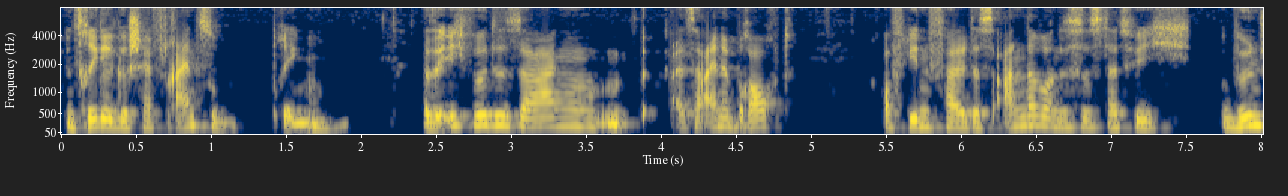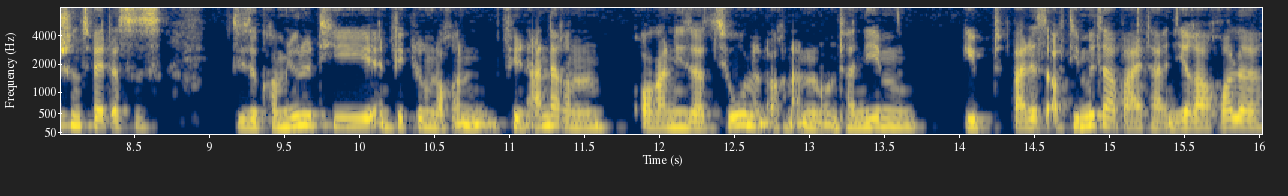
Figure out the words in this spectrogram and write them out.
ins Regelgeschäft reinzubringen. Also ich würde sagen, als eine braucht auf jeden Fall das andere. Und es ist natürlich wünschenswert, dass es diese Community-Entwicklung noch in vielen anderen Organisationen und auch in anderen Unternehmen gibt, weil es auch die Mitarbeiter in ihrer Rolle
